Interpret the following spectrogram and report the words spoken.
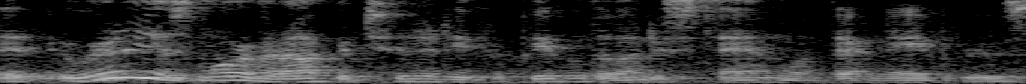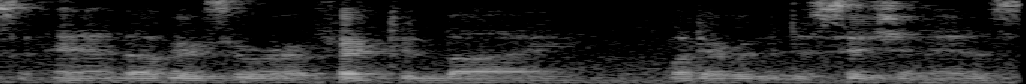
it really is more of an opportunity for people to understand what their neighbors and others who are affected by whatever the decision is.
